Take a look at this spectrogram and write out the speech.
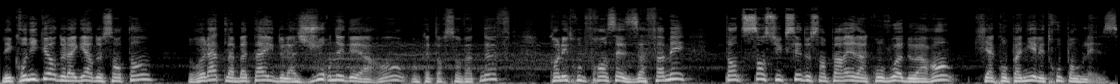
Les chroniqueurs de la guerre de Cent Ans relate la bataille de la journée des harengs en 1429, quand les troupes françaises affamées tentent sans succès de s'emparer d'un convoi de harengs qui accompagnait les troupes anglaises.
